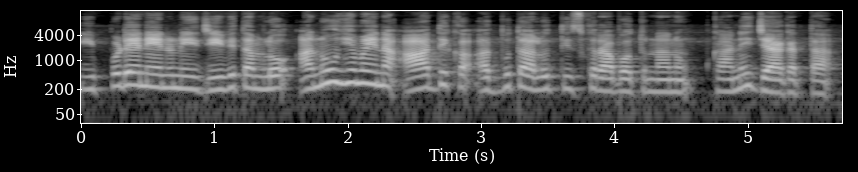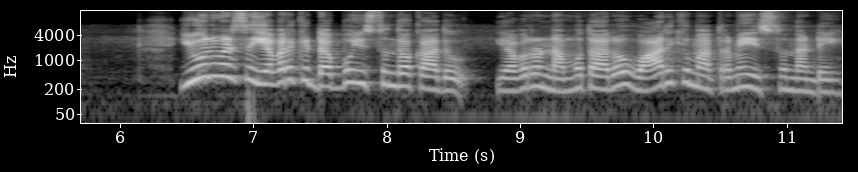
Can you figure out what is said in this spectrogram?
ఇప్పుడే నేను నీ జీవితంలో అనూహ్యమైన ఆర్థిక అద్భుతాలు తీసుకురాబోతున్నాను. కానీ జాగ్రత్త. యూనివర్స్ ఎవరికి డబ్బు ఇస్తుందో కాదు. ఎవరు నమ్ముతారో వారికి మాత్రమే ఇస్తుందండి.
